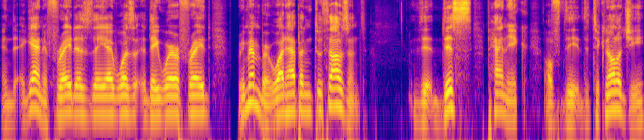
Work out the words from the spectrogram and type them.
and again afraid as they was they were afraid. Remember what happened in 2000. The, this panic of the the technology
